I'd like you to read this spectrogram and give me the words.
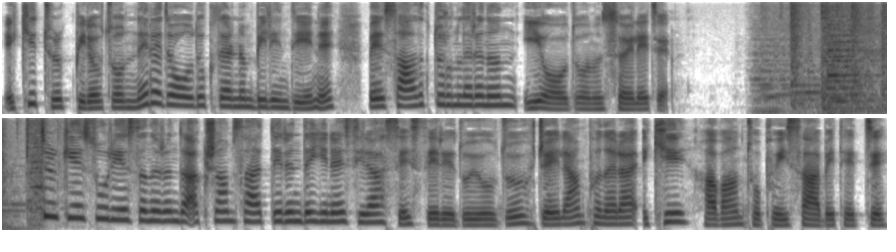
iki Türk pilotun nerede olduklarının bilindiğini ve sağlık durumlarının iyi olduğunu söyledi. Türkiye-Suriye sınırında akşam saatlerinde yine silah sesleri duyuldu. Ceylanpınar'a iki havan topu isabet etti.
